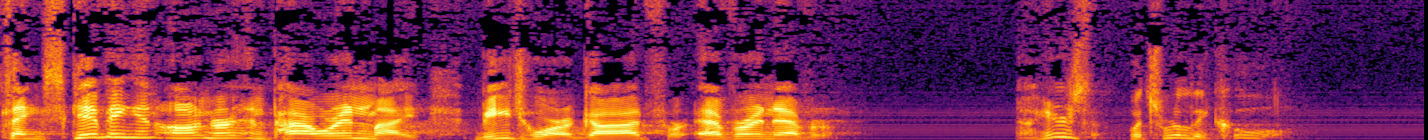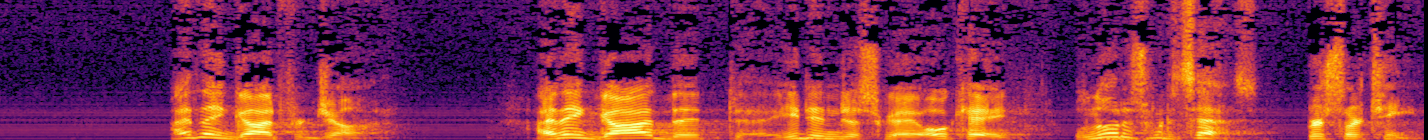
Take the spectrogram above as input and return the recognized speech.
thanksgiving and honor and power and might be to our God forever and ever. Now, here's what's really cool. I thank God for John. I thank God that uh, he didn't just go, okay, well, notice what it says. Verse 13.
